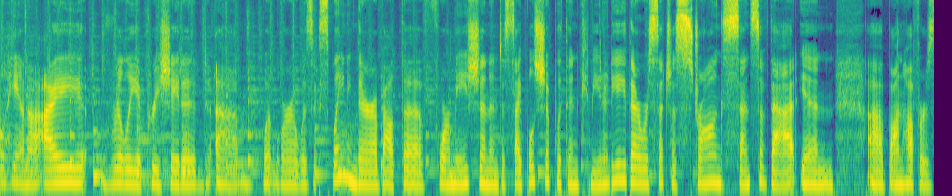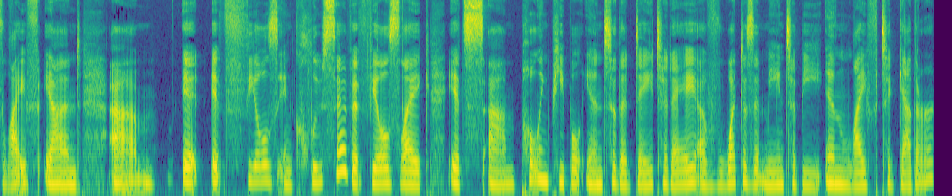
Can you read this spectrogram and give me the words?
Well, Hannah, I really appreciated um, what Laura was explaining there about the formation and discipleship within community. There was such a strong sense of that in uh, Bonhoeffer's life. And um, it it feels inclusive. It feels like it's um, pulling people into the day to day of what does it mean to be in life together.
